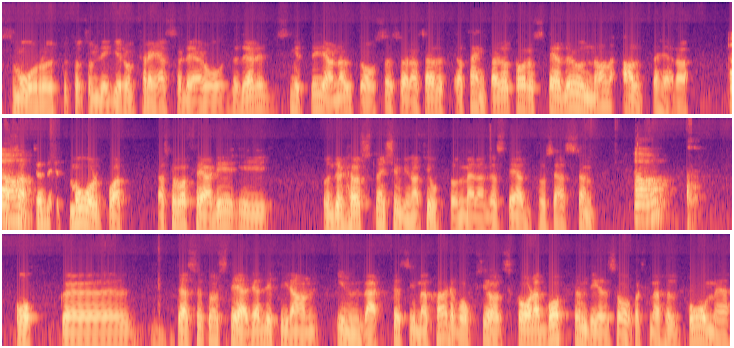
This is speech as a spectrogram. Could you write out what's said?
småruttet och som ligger och fräser där och det där smittar gärna utav sig. Så jag, tänkte att jag tar och städar undan allt det här. Jag Ja. satte ett mål på att jag ska vara färdig i, under hösten 2014 med den där städprocessen. Ja. Och eh, dessutom städade jag lite grann invärtes i mig själv också. Jag skalade bort en del saker som jag höll på med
